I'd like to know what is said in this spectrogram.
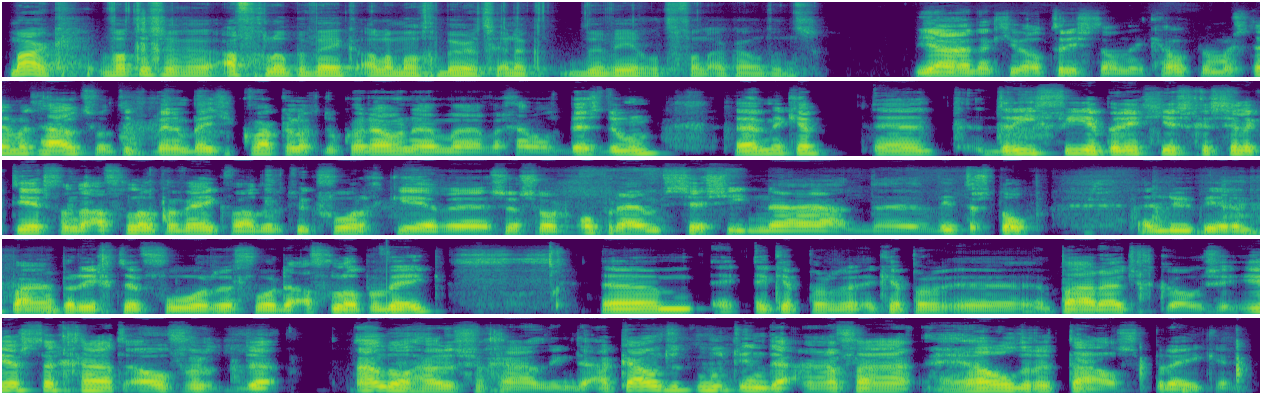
Mark, wat is er afgelopen week allemaal gebeurd in de wereld van accountants? Ja, dankjewel Tristan. Ik hoop dat mijn stem het houdt, want ik ben een beetje kwakkelig door corona, maar we gaan ons best doen. Um, ik heb uh, drie, vier berichtjes geselecteerd van de afgelopen week. We hadden natuurlijk vorige keer uh, zo'n soort opruimsessie na de winterstop. En nu weer een paar berichten voor, uh, voor de afgelopen week. Um, ik heb er, ik heb er een paar uitgekozen. De eerste gaat over de aandeelhoudersvergadering. De accountant moet in de AVA heldere taal spreken.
